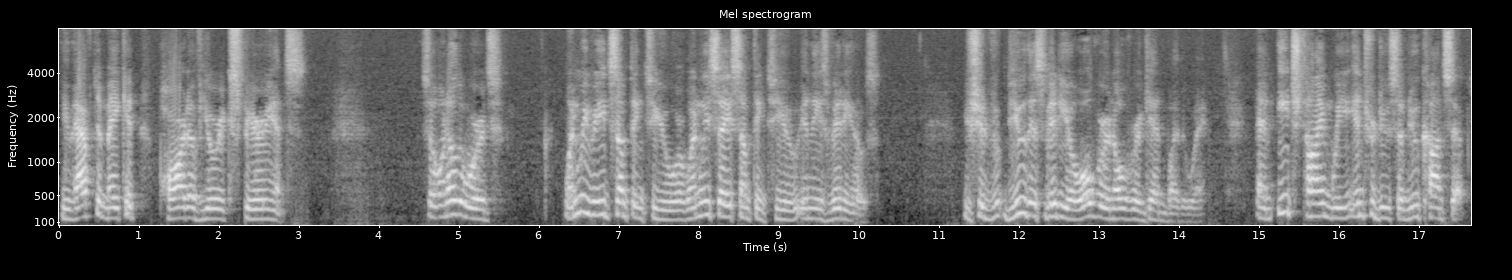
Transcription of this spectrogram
You have to make it part of your experience. So in other words, when we read something to you or when we say something to you in these videos, you should view this video over and over again, by the way. And each time we introduce a new concept,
